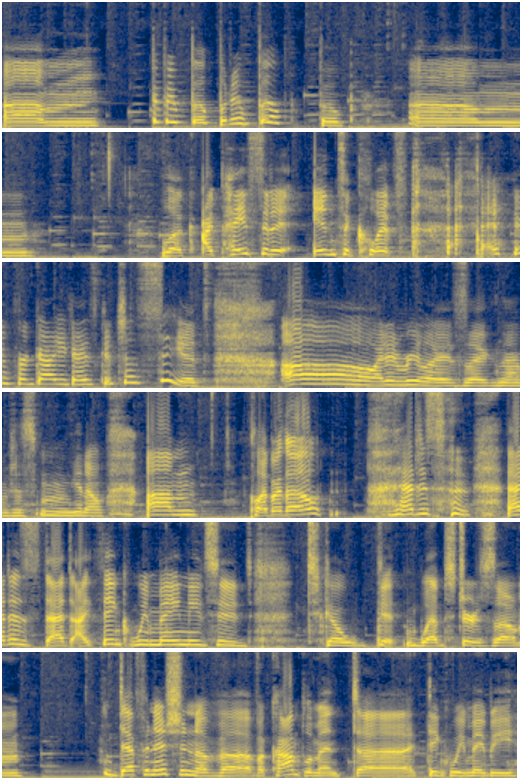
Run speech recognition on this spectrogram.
Um, boop, boop, boop, boop, boop, boop. Um, look, I pasted it into clip. I forgot you guys could just see it. Oh, I didn't realize. Like, I'm just, mm, you know. Um, clever though. That is, that is that. I think we may need to, to go get Webster's um definition of, uh, of a compliment. Uh, I think we may be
